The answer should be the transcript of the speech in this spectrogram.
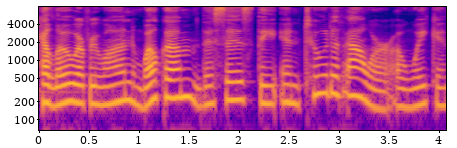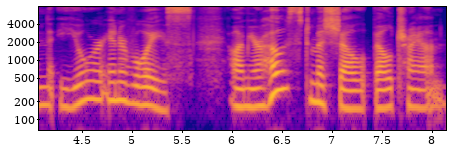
Hello, everyone. Welcome. This is the Intuitive Hour Awaken Your Inner Voice. I'm your host, Michelle Beltran.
